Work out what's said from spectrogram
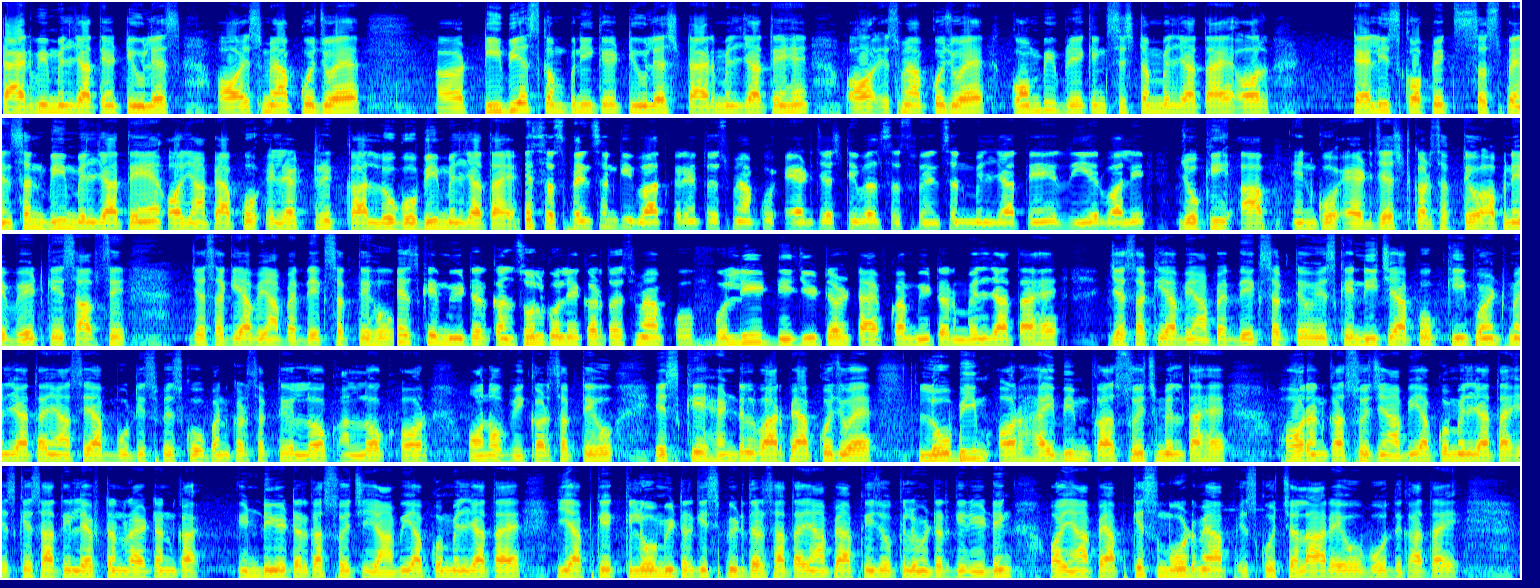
टायर भी मिल जाते हैं ट्यूबलेस, और इसमें आपको जो है टी कंपनी के ट्यूबलेस टायर मिल जाते हैं, और इसमें आपको जो है कॉम्बी ब्रेकिंग सिस्टम मिल जाता है, और टेलीस्कोपिक सस्पेंशन भी मिल जाते हैं और यहाँ पे आपको इलेक्ट्रिक का लोगो भी मिल जाता है। इस सस्पेंशन की बात करें तो इसमें आपको एडजस्टेबल सस्पेंशन मिल जाते हैं, रियर वाले, जो कि आप इनको एडजस्ट कर सकते हो अपने वेट के हिसाब से। जैसा कि आप यहाँ पे देख सकते हो, इसके मीटर कंसोल को लेकर तो इसमें आपको फुली डिजिटल टाइप का मीटर मिल जाता है। जैसा कि आप यहाँ पे देख सकते हो, इसके नीचे आपको की पॉइंट मिल जाता है। यहाँ से आप बूट स्पेस को ओपन कर सकते हो लॉक अनलॉक और ऑन ऑफ़ भी कर सकते हो। इसके हैंडल बार पे आपको जो है लो बीम और हाई बीम का स्विच मिलता है। हॉर्न का स्विच यहाँ भी आपको मिल जाता है। इसके साथ ही लेफ़्ट एंड राइट एंड का इंडिकेटर का स्विच यहाँ भी आपको मिल जाता है। ये आपके किलोमीटर की स्पीड दर्शाता है। यहाँ पे आपकी जो किलोमीटर की रीडिंग और यहाँ पे आप किस मोड में आप इसको चला रहे हो वो दिखाता है।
